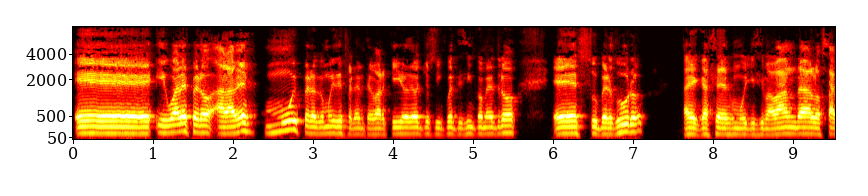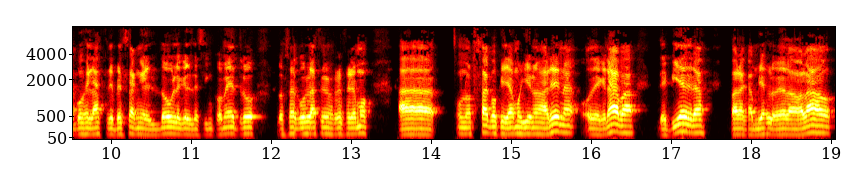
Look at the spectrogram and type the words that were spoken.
eh, iguales, pero a la vez muy, pero que muy diferentes. El barquillo de 8,55 metros es súper duro, hay que hacer muchísima banda, los sacos de lastre pesan el doble que el de 5 metros, los sacos de lastre nos referimos a unos sacos que llevamos llenos de arena o de grava, de piedra, para cambiarlo de lado a lado,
